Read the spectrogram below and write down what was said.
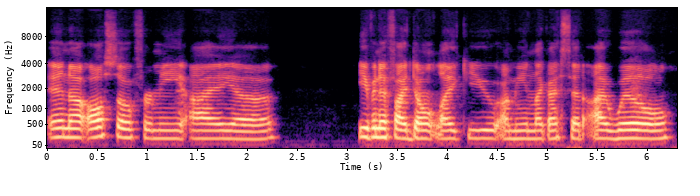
And uh, also for me, I uh, even if I don't like you, I mean, like I said, I will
